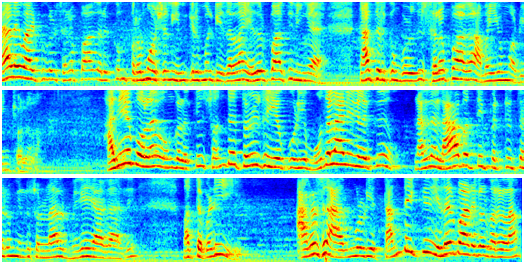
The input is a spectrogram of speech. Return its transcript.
வேலை வாய்ப்புகள் சிறப்பாக இருக்கும். ப்ரமோஷன் இன்க்ரிமெண்ட் இதெல்லாம் எதிர்பார்த்து நீங்கள் காத்திருக்கும் பொழுது சிறப்பாக அமையும் அப்படின்னு சொல்லலாம். அதே போல் உங்களுக்கு சொந்த தொழில் செய்யக்கூடிய முதலாளிகளுக்கு நல்ல லாபத்தை பெற்றுத்தரும் என்று சொன்னால் மிகையாகாது. மற்றபடி அரசு அவங்களுடைய தந்தைக்கு இடர்பாடுகள் வரலாம்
